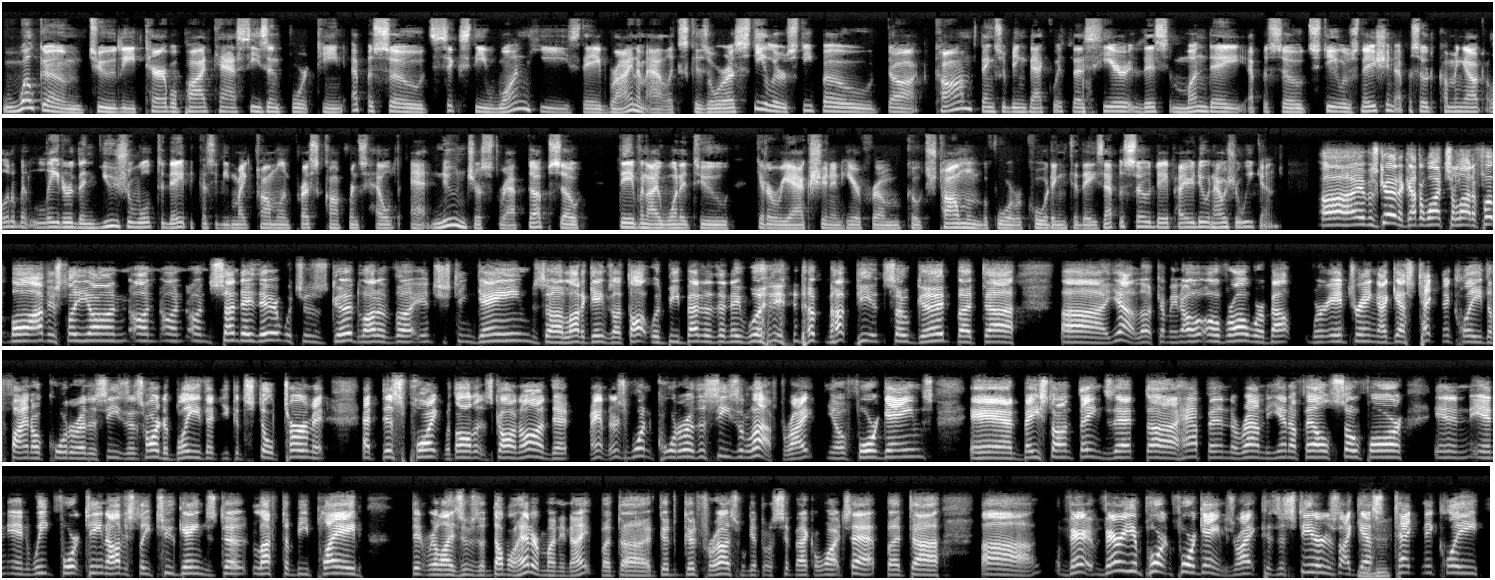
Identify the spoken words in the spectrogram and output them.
Welcome to the Terrible Podcast, Season 14, Episode 61. He's Dave Bryan. I'm Alex Kozora, SteelersDepot.com. Thanks for being back with us here this Monday episode, Steelers Nation episode coming out a little bit later than usual today because of the Mike Tomlin press conference held at noon, just wrapped up. So Dave and I wanted to get a reaction and hear from Coach Tomlin before recording today's episode. Dave, how are you doing? How was your weekend? Uh, it was good. I got to watch a lot of football, obviously on on on on Sunday there, which was good. A lot of uh, interesting games. Uh, a lot of games I thought would be better than they would ended up not being so good. But uh, uh, yeah, look, I mean, o- overall, we're about we're entering, I guess, technically the final quarter of the season. It's hard to believe that you could still term it at this point with all that's gone on. That man, there's one quarter of the season left, right? You know, four games, and based on things that uh, happened around the NFL so far in in in Week 14, obviously two games to, left to be played. Didn't realize it was a doubleheader Monday night, but uh, good good for us. We'll get to sit back and watch that. But uh, uh, very very important four games, right? Because the Steelers, I guess, mm-hmm. technically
